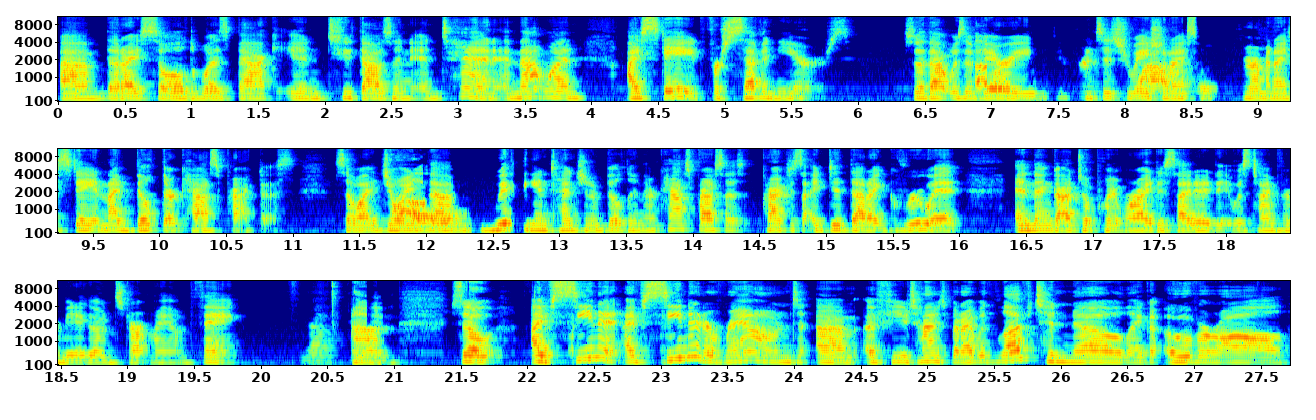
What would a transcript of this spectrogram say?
um, that i sold was back in 2010 and that one i stayed for seven years so that was a very oh. different situation. Wow. I sold the firm and I stayed and I built their CAS practice. So I joined oh. them with the intention of building their CAS process practice. I did that. I grew it and then got to a point where I decided it was time for me to go and start my own thing. Yeah. Um, so I've seen it. I've seen it around um, a few times, but I would love to know, like overall,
